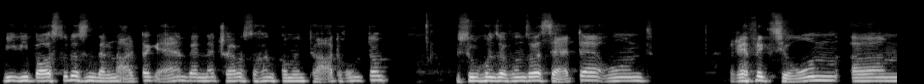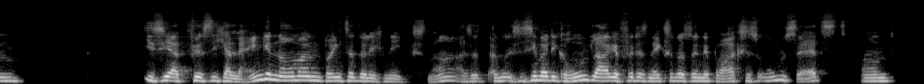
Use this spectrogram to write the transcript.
Wie, wie baust du das in deinen Alltag ein? Wenn nicht, schreib uns doch einen Kommentar drunter. Besuch uns auf unserer Seite und Reflexion ähm, ist ja für sich allein genommen, bringt es natürlich nichts. Ne? Also ja. es ist immer die Grundlage für das nächste, was du in der Praxis umsetzt. Und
